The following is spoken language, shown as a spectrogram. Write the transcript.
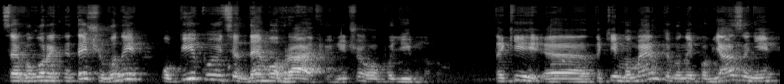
Це говорить не те, що вони опікуються демографією, нічого подібного. Такі, е, такі моменти вони пов'язані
